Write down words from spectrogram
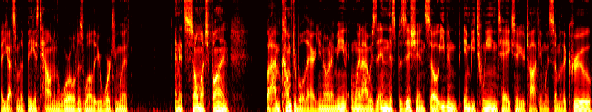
Uh, you got some of the biggest talent in the world as well that you're working with. And it's so much fun, but I'm comfortable there. You know what I mean? When I was in this position, so even in between takes, you know, you're talking with some of the crew,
